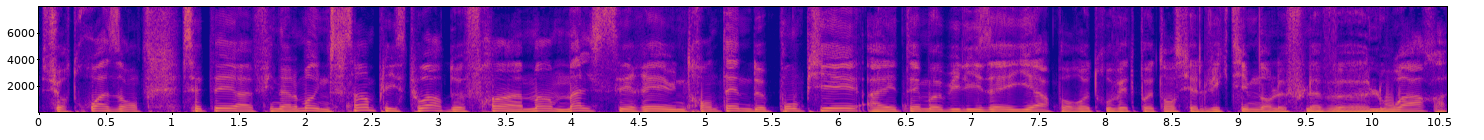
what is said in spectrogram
sur trois ans. C'était euh, finalement une simple histoire de frein à main mal serré. Une trentaine de pompiers a été mobilisée hier pour retrouver de potentielles victimes dans le fleuve euh, Loire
